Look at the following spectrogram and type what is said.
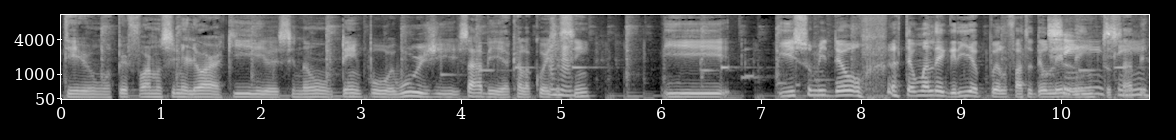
ter uma performance melhor aqui, senão o tempo urge, sabe? Aquela coisa uhum. assim. E e isso me deu até uma alegria pelo fato de eu ler sim, lento, sim. sabe?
